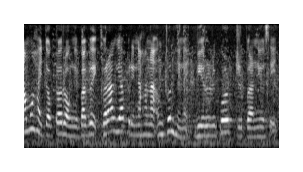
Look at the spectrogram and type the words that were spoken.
আমো হাই ডক্টর রংনি বাগৈ গরাক ইয়াপুরি নাহানা উংথুন হিनै bureau report Tripura news eight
